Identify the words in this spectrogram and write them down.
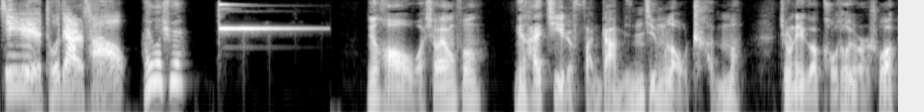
今日吐点槽。哎呦我去！您好，我肖阳峰。您还记着反诈民警老陈吗？就是那个口头语说：“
